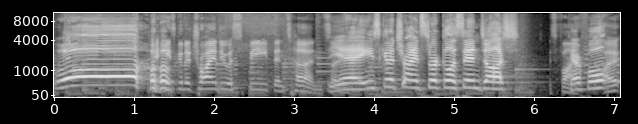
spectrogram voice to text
Whoa! Okay, he's gonna try and do a speed, then turn. So yeah, he's gonna try and circle us in, Josh. it's fine. Careful. I-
